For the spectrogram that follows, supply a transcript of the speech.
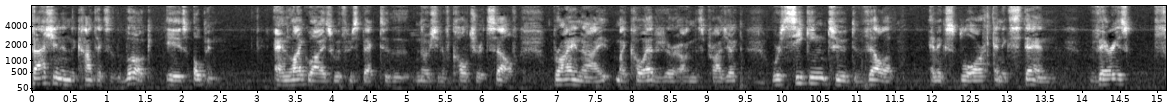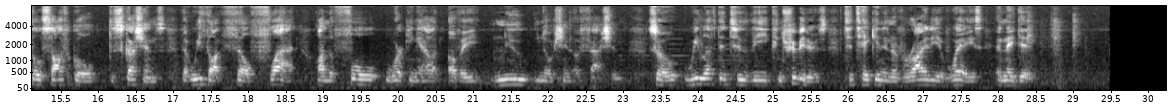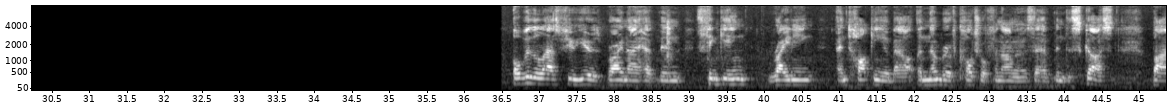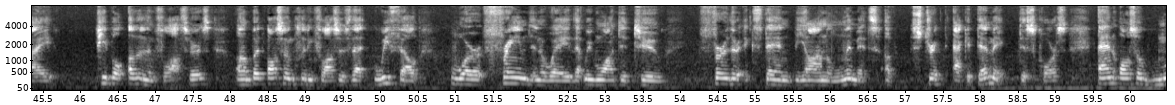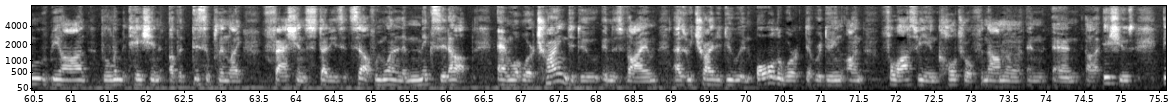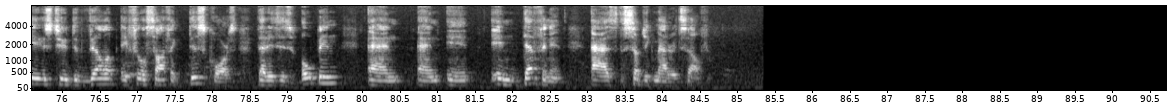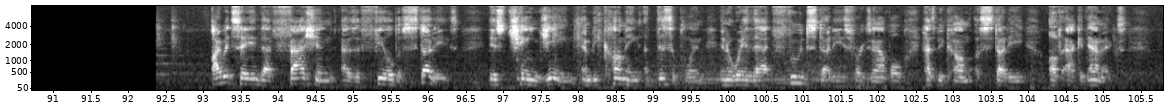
fashion in the context of the book is open. And likewise with respect to the notion of culture itself. Brian and I, my co-editor on this project, were seeking to develop and explore and extend various philosophical discussions that we thought fell flat on the full working out of a new notion of fashion. So we left it to the contributors to take it in a variety of ways, and they did. Over the last few years, Brian and I have been thinking, writing, and talking about a number of cultural phenomena that have been discussed by people other than philosophers, um, but also including philosophers that we felt were framed in a way that we wanted to further extend beyond the limits of strict academic discourse and also move beyond the limitation of a discipline like fashion studies itself. We wanted to mix it up. And what we're trying to do in this volume, as we try to do in all the work that we're doing on philosophy and cultural phenomena and, and uh, issues, is to develop a philosophic discourse that is as open and, and in, indefinite as the subject matter itself. I would say that fashion as a field of studies is changing and becoming a discipline in a way that food studies, for example, has become a study of academics.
